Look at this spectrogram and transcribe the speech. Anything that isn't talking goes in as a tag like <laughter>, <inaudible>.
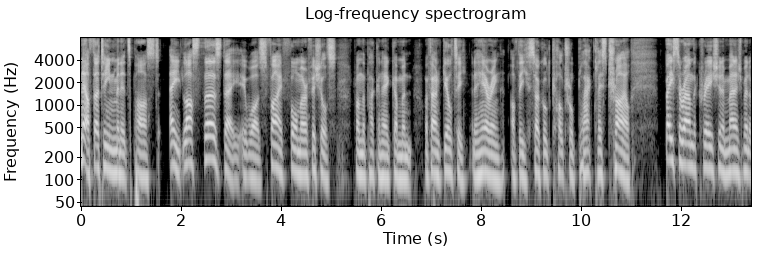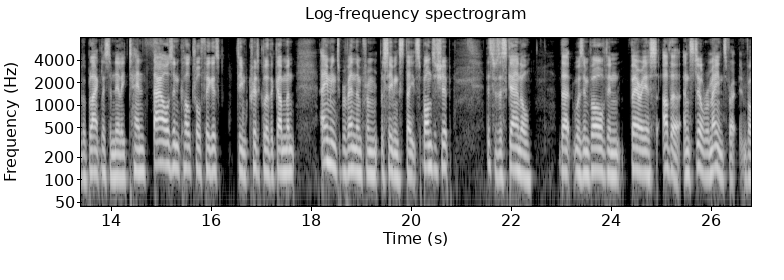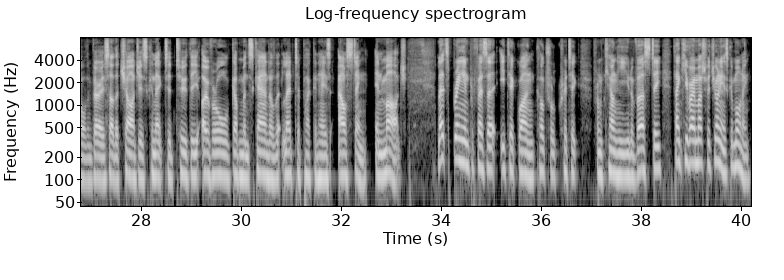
Now, 13 minutes past eight. Last Thursday, it was, five former officials from the Geun-hye government were found guilty in a hearing of the so called cultural blacklist trial. Based around the creation and management of a blacklist of nearly 10,000 cultural figures deemed critical of the government, aiming to prevent them from receiving state sponsorship. This was a scandal that was involved in various other and still remains involved in various other charges connected to the overall government scandal that led to Park Geun-hye's ousting in March. Let's bring in Professor Lee Taek-gwang, cultural critic from Kyung Hee University. Thank you very much for joining us. Good morning.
